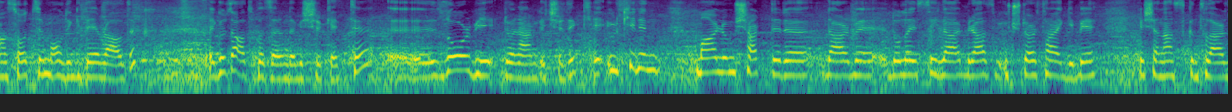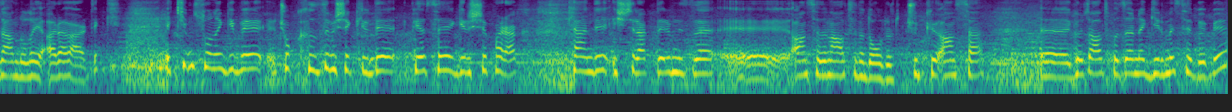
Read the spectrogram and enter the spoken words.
Ansa Yatırım Holding'i devraldık. E, gözaltı pazarında bir şirketti. E, zor bir dönem geçirdik. E, ülkenin malum şartları, darbe dolayısıyla biraz bir 3-4 ay gibi yaşanan sıkıntılardan dolayı ara verdik. Ekim sonu gibi çok hızlı bir şekilde piyasaya giriş yaparak kendi iştiraklerimizle e, Ansa'nın altını doldurduk. Çünkü Ansa e, gözaltı pazarına girme sebebi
